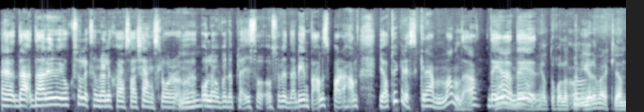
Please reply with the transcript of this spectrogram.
Eh, Där, där är det också liksom religiösa känslor Mm. eh, all over the place och, och så vidare. Det är inte alls bara han. Jag tycker det är skrämmande. Det, är- det, helt och hållet. Men är det verkligen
